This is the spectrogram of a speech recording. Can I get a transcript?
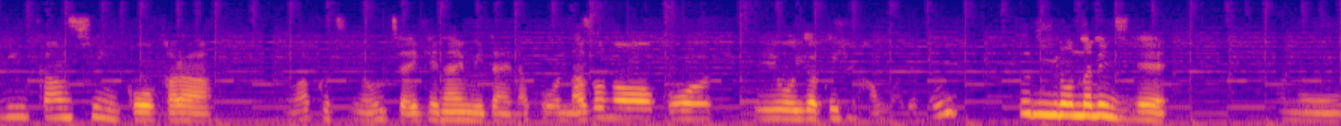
民間信仰からワクチンを打っちゃいけないみたいな、こう、謎の、こう、西洋医学批判まで、本当にいろんなレンジで、あの、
